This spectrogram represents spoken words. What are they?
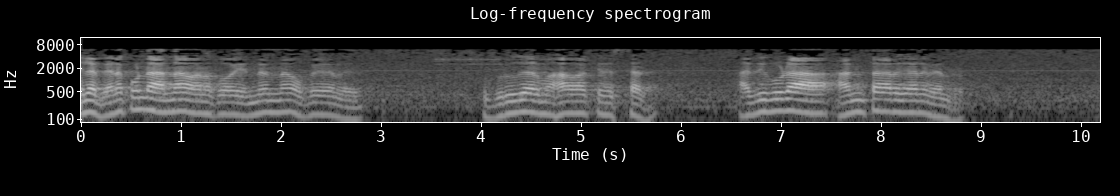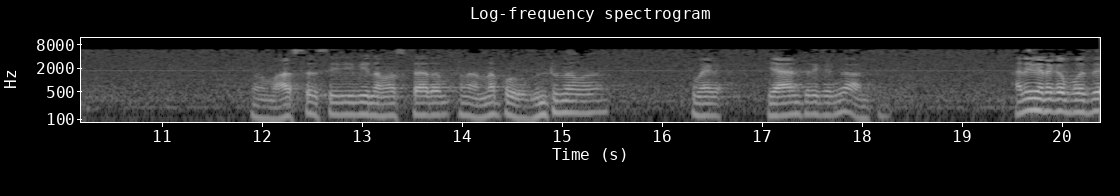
ఇలా వినకుండా అన్నాం అనుకో ఎన్నన్నా ఉపయోగం లేదు. గురువుగారు మహావాక్యం ఇస్తాడు. అది కూడా అంటారు కానీ వినరు మాస్టర్ సివివి నమస్కారం అని అన్నప్పుడు వింటున్నామా యాంత్రికంగా అంటుంది అని వినకపోతే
